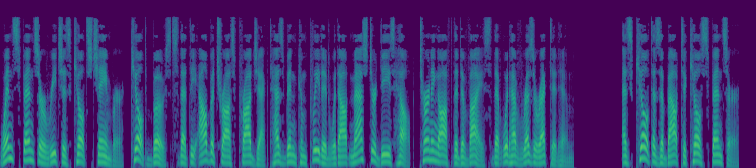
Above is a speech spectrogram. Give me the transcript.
When Spencer reaches Killt's chamber, Killt boasts that the Albatross project has been completed without Master D's help, turning off the device that would have resurrected him. As Killt is about to kill Spencer,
